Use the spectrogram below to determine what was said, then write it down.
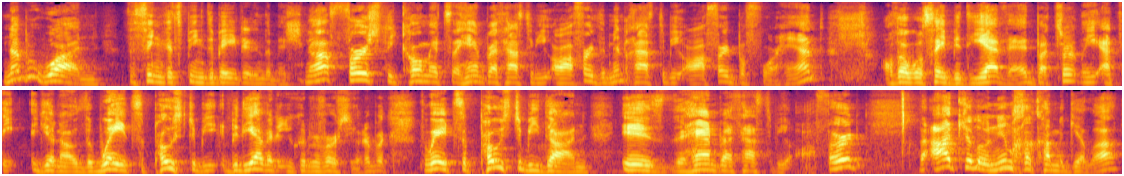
Number one, the thing that's being debated in the Mishnah. First, the kometz, the hand breath has to be offered. The mincha has to be offered beforehand. Although we'll say b'dieved, but certainly at the you know the way it's supposed to be b'dieved, you could reverse it. But the way it's supposed to be done is the hand breath has to be offered. The akilo nimcha kamegillah,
